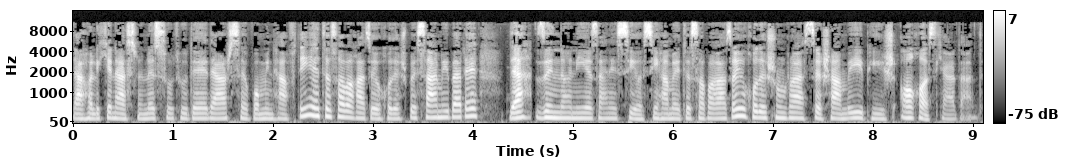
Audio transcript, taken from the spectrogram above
در حالی که نسرین ستوده در سومین هفته اعتصاب غذای خودش به سر می‌بره ده زندانی زن سیاسی هم اعتصاب غذای خودشون رو از سهشنبه پیش آغاز کردند.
